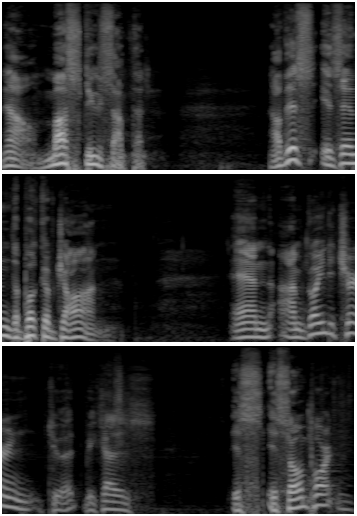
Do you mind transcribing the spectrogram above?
now must do something. Now, this is in the book of John, and I'm going to turn to it because it's, it's so important.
